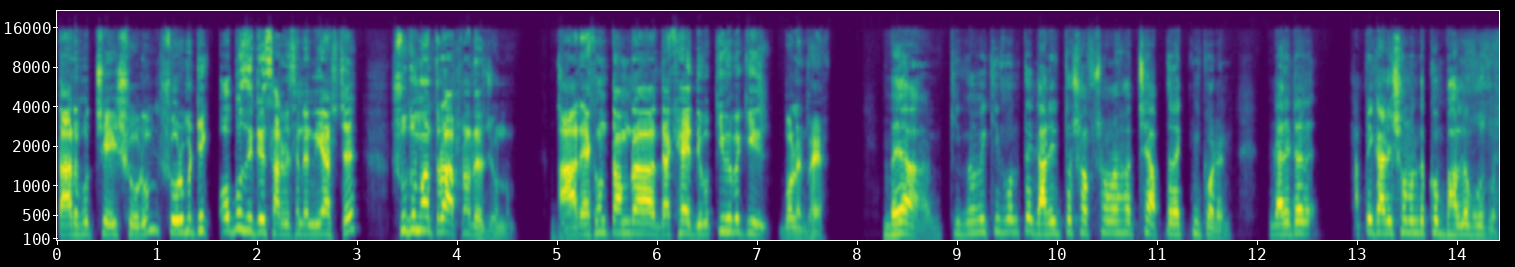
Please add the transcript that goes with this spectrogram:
তার হচ্ছে এই শোরুম শোরুমে ঠিক অপোজিটে সার্ভিস সেন্টার নিয়ে আসছে শুধুমাত্র আপনাদের জন্য। আর এখন তো আমরা দেখাই দিব কীভাবে কি বলেন ভাইয়া? ভাইয়া কীভাবে কি বলতে গাড়ির তো সব সময় হচ্ছে আপনারা কি করেন? গাড়িটার আপনি গাড়ির সম্বন্ধে খুব ভালো বুঝেন।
